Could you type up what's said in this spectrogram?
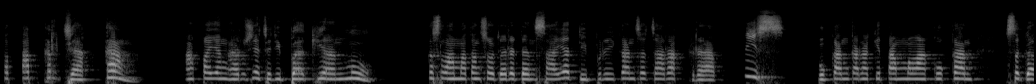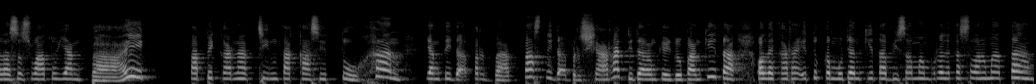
Tetap kerjakan apa yang harusnya jadi bagianmu. Keselamatan saudara dan saya diberikan secara gratis. Bukan karena kita melakukan segala sesuatu yang baik, tapi karena cinta kasih Tuhan yang tidak terbatas, tidak bersyarat di dalam kehidupan kita, oleh karena itu kemudian kita bisa memperoleh keselamatan.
